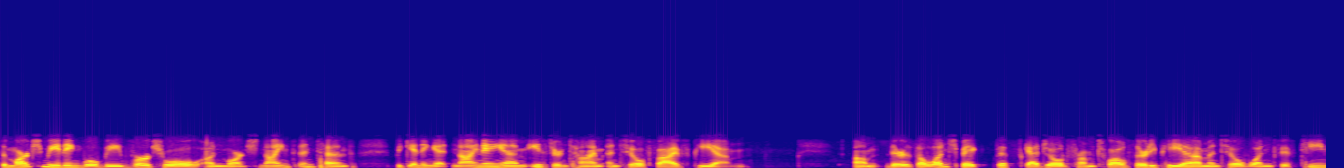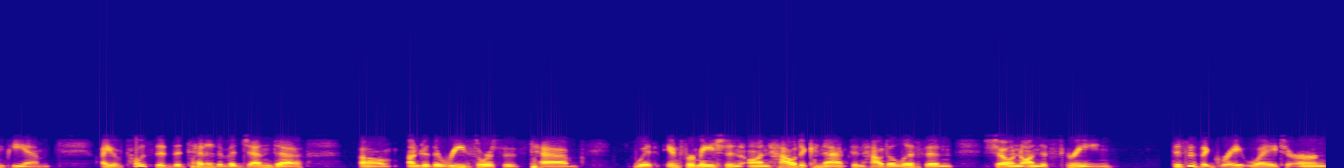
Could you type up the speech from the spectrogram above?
The March meeting will be virtual on March 9th and 10th, beginning at 9 a.m. Eastern Time until 5 p.m. Um, there's a lunch break that's scheduled from 12:30 p.m. until 1:15 p.m. I have posted the tentative agenda uh, under the Resources tab with information on how to connect and how to listen shown on the screen. This is a great way to earn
